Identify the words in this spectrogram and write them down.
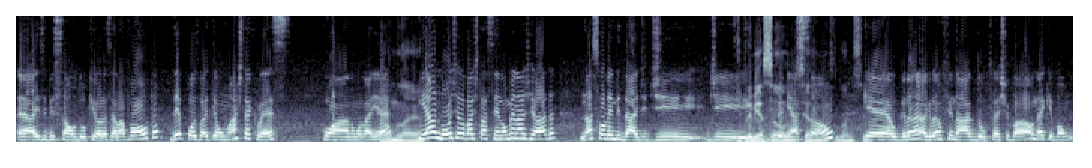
é, a exibição do Que Horas Ela Volta. Depois vai ter um masterclass com a Ana Mulayer. E à noite ela vai estar sendo homenageada na solenidade de, de, De premiação, de premiação, que é o gran, a grande final do festival, né? Que vamos,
